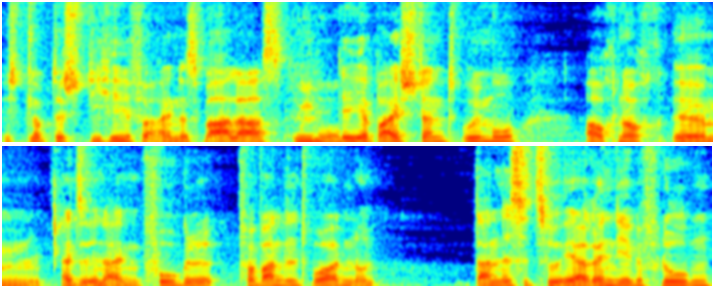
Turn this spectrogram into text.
ich glaube durch die Hilfe eines Walars, Ulmo. der ihr beistand, Ulmo, auch noch ähm, also in einen Vogel verwandelt worden und dann ist sie zu Earendil geflogen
